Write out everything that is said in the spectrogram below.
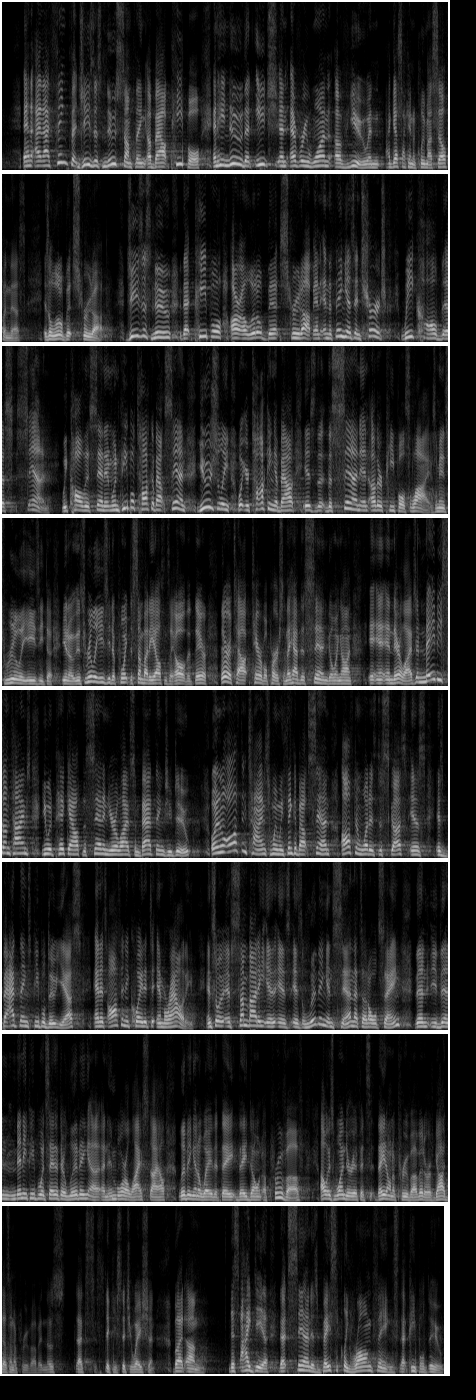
And, and I think that Jesus knew something about people, and he knew that each and every one of you, and I guess I can include myself in this, is a little bit screwed up. Jesus knew that people are a little bit screwed up. And, and the thing is, in church, we call this sin. We call this sin. And when people talk about sin, usually what you're talking about is the, the sin in other people's lives. I mean, it's really easy to, you know, it's really easy to point to somebody else and say, oh, that they're, they're a ta- terrible person. They have this sin going on in, in their lives. And maybe sometimes you would pick out the sin in your life, some bad things you do. And oftentimes, when we think about sin, often what is discussed is, is bad things people do, yes, and it's often equated to immorality. And so, if somebody is, is, is living in sin, that's an old saying, then, then many people would say that they're living a, an immoral lifestyle, living in a way that they, they don't approve of. I always wonder if it's they don't approve of it or if God doesn't approve of it. And those, that's a sticky situation. But um, this idea that sin is basically wrong things that people do.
